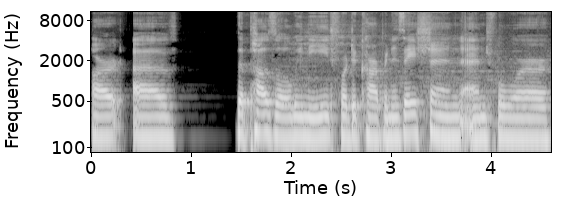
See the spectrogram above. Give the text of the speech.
part of the puzzle we need for decarbonization and for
